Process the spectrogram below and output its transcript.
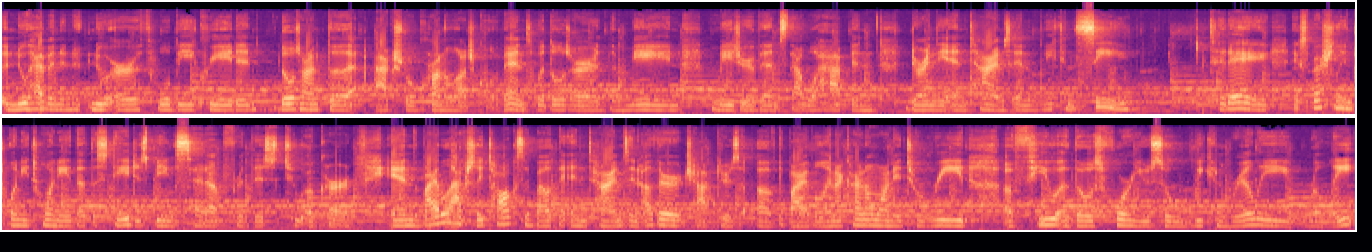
The new heaven and new earth will be created. Those aren't the actual chronological events, but those are the main major events that will happen during the end times. And we can see today, especially in 2020, that the stage is being set up for this to occur. And the Bible actually talks about the end times in other chapters of the Bible. And I kind of wanted to read a few of those for you so we can really relate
